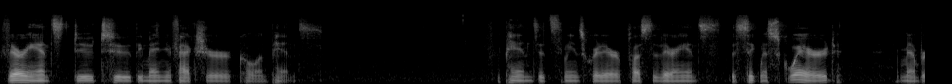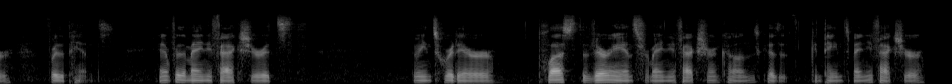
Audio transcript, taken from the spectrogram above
variance due to the manufacturer colon pins. For pins, it's the mean squared error plus the variance, the sigma squared, remember, for the pins. And for the manufacturer, it's the mean squared error plus the variance for manufacturer and cones because it contains manufacturer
